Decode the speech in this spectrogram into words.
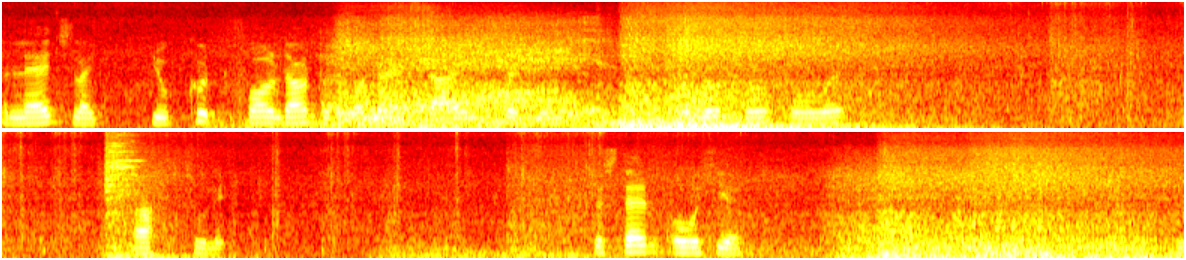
a ledge, like you could fall down to the water and die instantly. So don't go forward. Ah, too late. Just stand over here. Do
